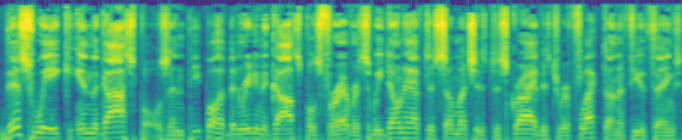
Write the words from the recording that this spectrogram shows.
this week in the Gospels, and people have been reading the Gospels forever, so we don't have to so much as describe as to reflect on a few things.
